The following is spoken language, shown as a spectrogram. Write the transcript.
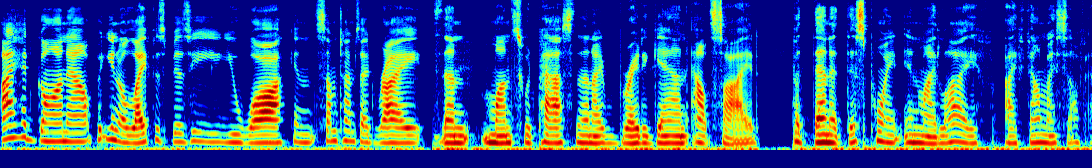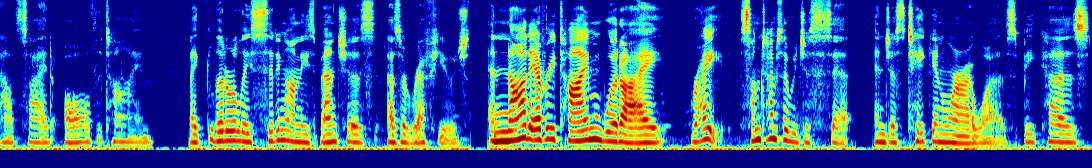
I had gone out, but you know, life is busy. You walk, and sometimes I'd write. Then months would pass, and then I'd write again outside. But then at this point in my life, I found myself outside all the time, like literally sitting on these benches as a refuge. And not every time would I write. Sometimes I would just sit and just take in where I was because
